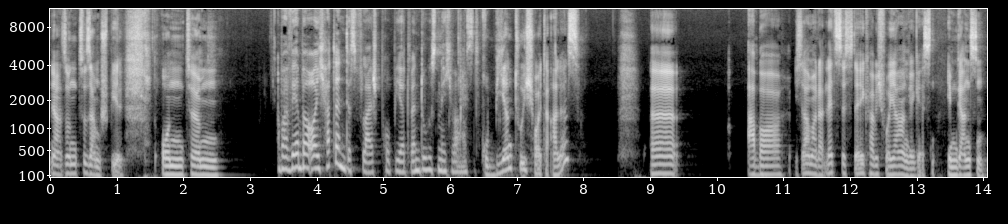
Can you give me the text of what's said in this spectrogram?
ja, so ein Zusammenspiel. Und ähm, aber wer bei euch hat denn das Fleisch probiert, wenn du es nicht warst? Probieren tue ich heute alles. Äh, aber ich sage mal, das letzte Steak habe ich vor Jahren gegessen, im Ganzen.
